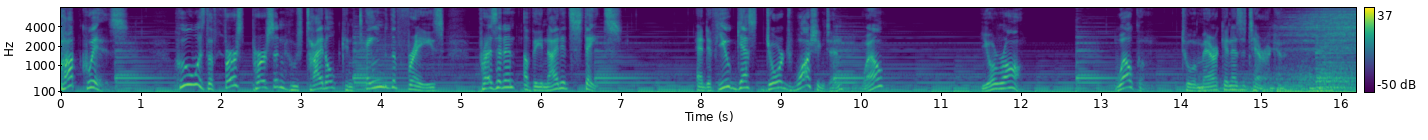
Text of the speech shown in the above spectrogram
Pop quiz Who was the first person whose title contained the phrase President of the United States? And if you guessed George Washington, well, you're wrong. Welcome to American Esoterica.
